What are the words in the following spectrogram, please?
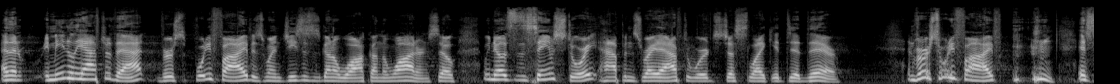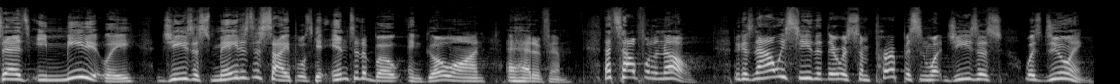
And then immediately after that, verse 45 is when Jesus is going to walk on the water. And so we know this is the same story. It happens right afterwards, just like it did there. In verse 45, it says, Immediately Jesus made his disciples get into the boat and go on ahead of him. That's helpful to know because now we see that there was some purpose in what Jesus was doing.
